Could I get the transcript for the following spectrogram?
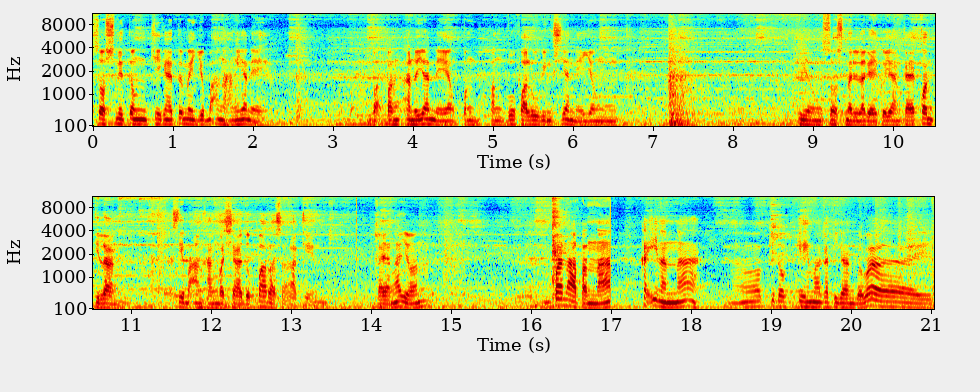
sauce nitong chicken ito medyo maanghang yan eh. Ba, pang ano yan eh, yung pang, pang buffalo wings yan eh, yung yung sauce na nilagay ko yan. Kaya konti lang. Kasi maanghang masyado para sa akin. Kaya ngayon, banatan na, kainan na. Okay, okay mga katigang. Bye-bye.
